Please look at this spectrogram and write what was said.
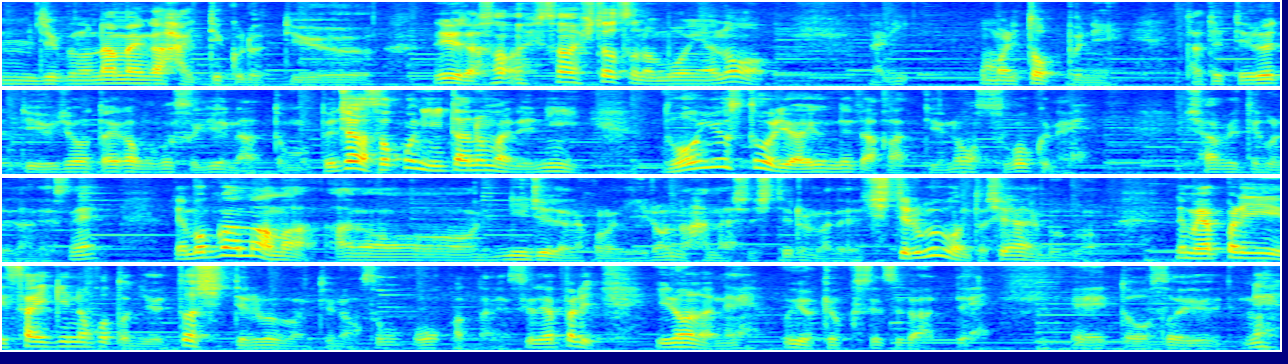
自分の名前が入ってくるっていう言うたらそのその一つの分野の何ほんまにトップに立ててるっていう状態が僕すげえなと思ってじゃあそこに至るまでにどういうストーリーを歩んでたかっていうのをすごくね喋ってくれたんですね。で僕はまあまあ、あのー、20代の頃にいろんな話してるので知ってる部分と知らない部分。でもやっぱり最近のことで言うと知ってる部分っていうのがすごく多かったんですけどやっぱりいろんなね紆余曲折があって、えーと、そういうね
